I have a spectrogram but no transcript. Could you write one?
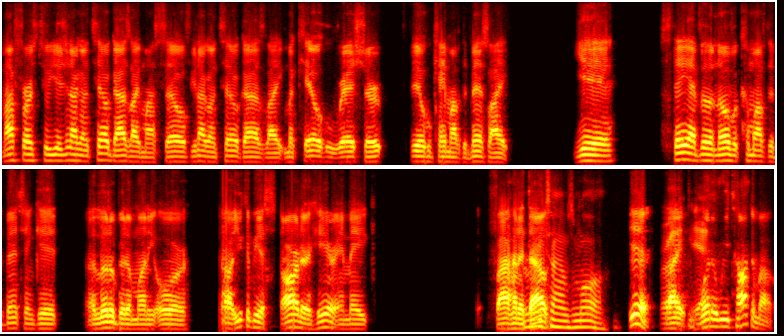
my first two years, you're not going to tell guys like myself, you're not going to tell guys like Mikal who red shirt, Phil who came off the bench, like, yeah, stay at Villanova, come off the bench and get a little bit of money, or oh, you could be a starter here and make five hundred Three thousand. times more. Yeah, Right, like yeah. what are we talking about?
